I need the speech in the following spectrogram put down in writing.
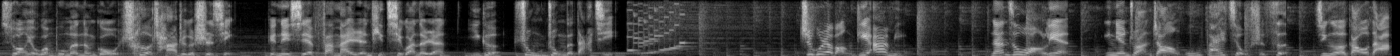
希望有关部门能够彻查这个事情，给那些贩卖人体器官的人一个重重的打击。知乎热榜第二名，男子网恋一年转账五百九十次，金额高达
